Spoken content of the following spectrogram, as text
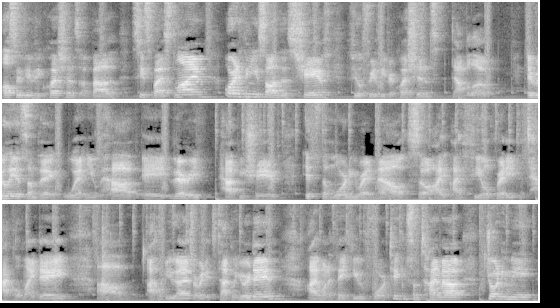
Also, if you have any questions about Sea Spice Lime or anything you saw in this shave, feel free to leave your questions down below. It really is something when you have a very happy shave. It's the morning right now, so I, I feel ready to tackle my day. Um, I hope you guys are ready to tackle your day. I wanna thank you for taking some time out, joining me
